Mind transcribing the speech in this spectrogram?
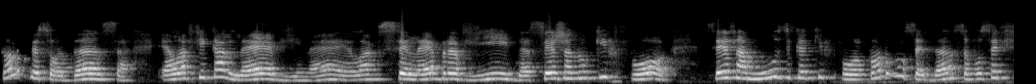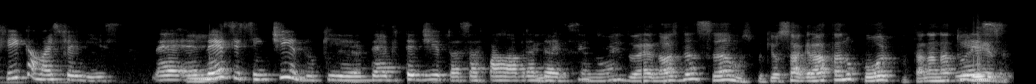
quando a pessoa dança, ela fica leve, né? Ela celebra a vida, seja no que for seja a música que for, quando você dança, você fica mais feliz. Né? É nesse sentido que é. deve ter dito essa palavra é dança, não é? Sentido, é? Nós dançamos, porque o sagrado está no corpo, está na natureza. Isso.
